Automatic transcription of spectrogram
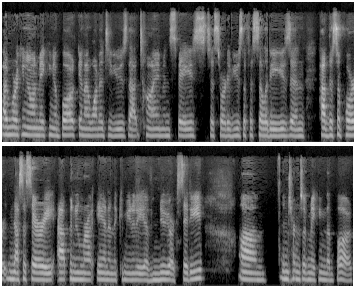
I'm working on making a book and I wanted to use that time and space to sort of use the facilities and have the support necessary at Penumbra and in the community of New York City. Um, in terms of making the book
